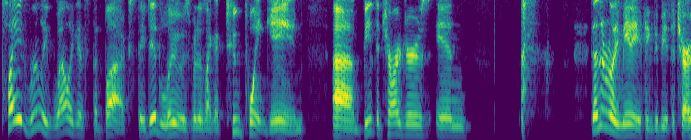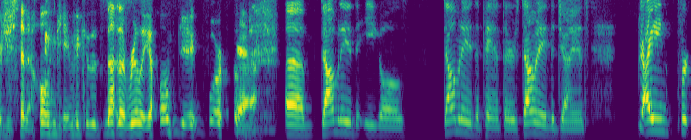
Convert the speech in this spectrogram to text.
played really well against the Bucks. They did lose, but it was like a two point game. Um, beat the Chargers in. Doesn't really mean anything to beat the Chargers at a home game because it's not a really a home game for them. Yeah. um, dominated the Eagles, dominated the Panthers, dominated the Giants. I mean, for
